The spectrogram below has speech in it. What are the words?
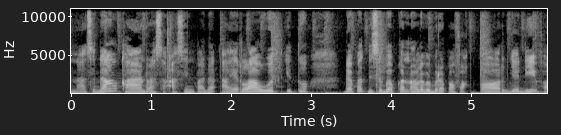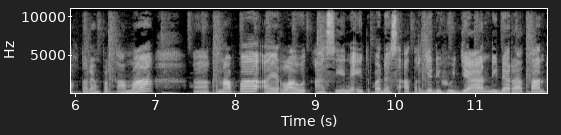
Nah, sedangkan rasa asin pada air laut itu dapat disebabkan oleh beberapa faktor. Jadi, faktor yang pertama, eh, kenapa air laut asin yaitu pada saat terjadi hujan di daratan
